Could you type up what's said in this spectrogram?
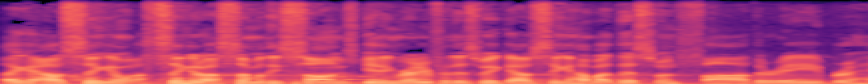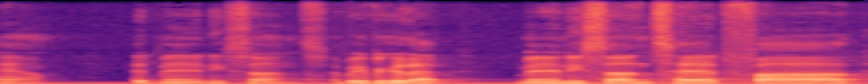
like I was singing, singing about some of these songs getting ready for this week. I was singing, how about this one? Father Abraham had many sons. Anybody ever hear that? Many sons had father.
